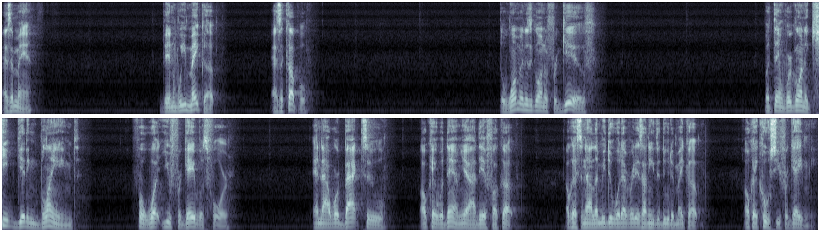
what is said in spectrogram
as a man, then we make up as a couple. The woman is going to forgive, but then we're going to keep getting blamed for what you forgave us for. And now we're back to, okay, well, damn, yeah, I did fuck up. Okay, so now let me do whatever it is I need to do to make up. Okay, cool, she forgave me.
